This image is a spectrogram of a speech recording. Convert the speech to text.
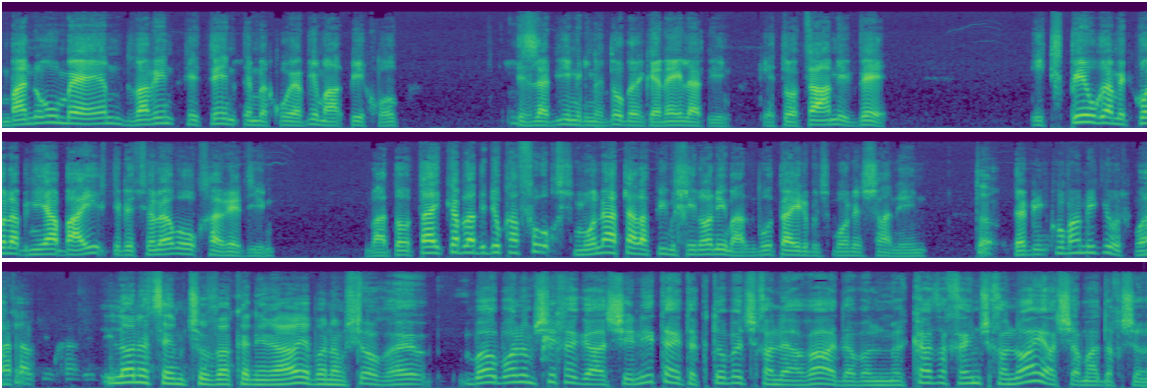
מנעו מהם דברים בסיסיים שמחויבים על פי חוק. ילדים ילמדו בגני ילדים. כתוצאה מזה, הקפיאו גם את כל הבנייה בעיר כדי שלא יבואו חרדים. והתוצאה התקבלה בדיוק הפוך, 8,000 חילונים עזבו את העיר בשמונה שנים, טוב. ובמקומם הגיעו 8,000 חרדים. לא נצא עם תשובה כנראה, אריה, בוא נמשיך. טוב, אה, בוא, בוא נמשיך רגע. שינית את הכתובת שלך לערד, אבל מרכז החיים שלך לא היה שם עד עכשיו.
